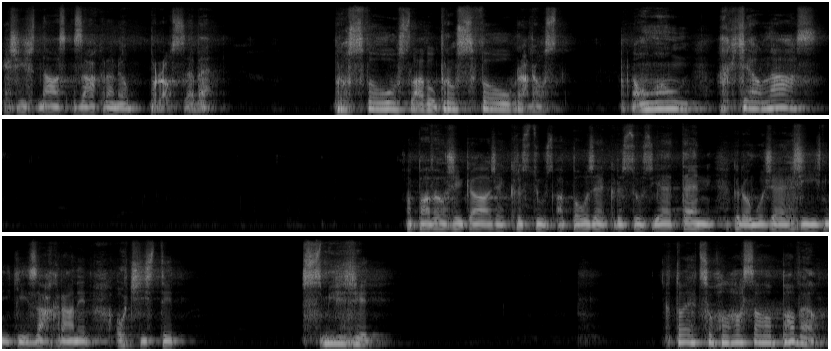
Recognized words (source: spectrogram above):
Ježíš nás zachránil pro sebe, pro svou slavu, pro svou radost. No, on chtěl nás. A Pavel říká, že Kristus a pouze Kristus je ten, kdo může hříšníky zachránit, očistit, smířit. A to je, co hlásal Pavel.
